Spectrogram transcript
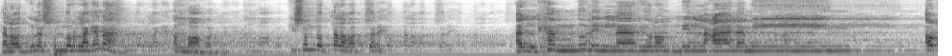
তেলাবাতগুলা সুন্দর লাগে না? আল্লাহ আকবর। কি সুন্দর তালাবাদ করে। আলহামদুলিল্লাহ রব্বিল আলামিন। আর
